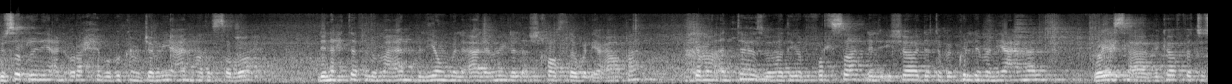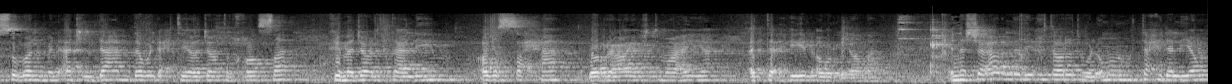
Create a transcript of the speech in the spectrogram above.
يسرني أن أرحب بكم جميعا هذا الصباح لنحتفل معا باليوم العالمي للأشخاص ذوي الإعاقة. كما أنتهز هذه الفرصة للإشادة بكل من يعمل ويسعى بكافة السبل من أجل دعم ذوي الاحتياجات الخاصة في مجال التعليم أو الصحة والرعاية الاجتماعية التأهيل أو الرياضة. إن الشعار الذي اختارته الأمم المتحدة اليوم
